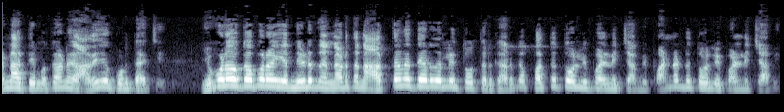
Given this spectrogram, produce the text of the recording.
அண்ணா திமுகன்னு அதையும் கொடுத்தாச்சு. இவ்வளவுக்கு அப்புறம் நடத்தின அத்தனை தேர்தலையும் தோத்துருக்காருங்க. பத்து தோல்வி பழனிசாமி பன்னெண்டு தோல்வி பழனிசாமி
